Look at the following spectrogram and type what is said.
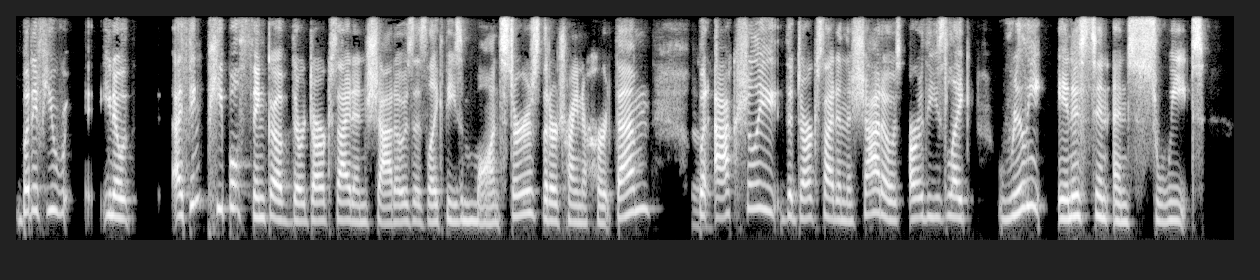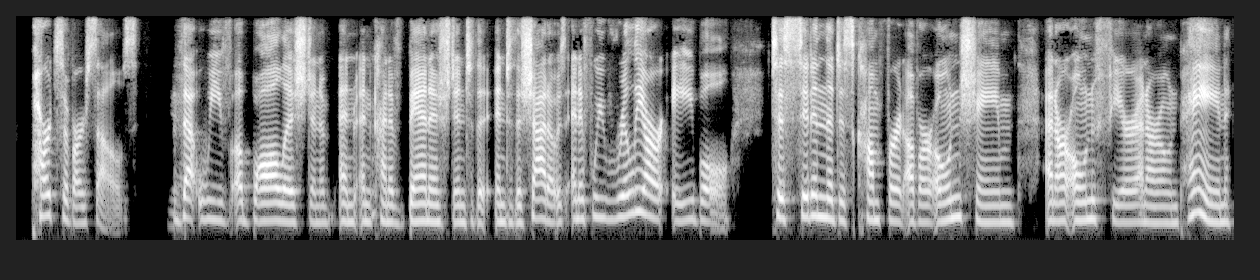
But if you, you know, I think people think of their dark side and shadows as like these monsters that are trying to hurt them. Yeah. But actually, the dark side and the shadows are these like really innocent and sweet parts of ourselves yeah. that we've abolished and, and and kind of banished into the into the shadows. And if we really are able to sit in the discomfort of our own shame and our own fear and our own pain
